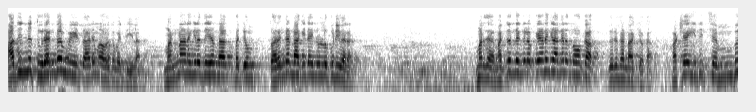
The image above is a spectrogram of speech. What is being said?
അതിന് തുരങ്കം വീഴ്ത്താനും അവർക്ക് പറ്റിയില്ല. മണ്ണാണെങ്കിൽ എന്ത് ചെയ്യാൻ പറ്റും? തുരങ്കം ഉണ്ടാക്കിയിട്ട് അതിനുള്ളിൽ കൂടി വരാൻ. മനസ്സിലായി മറ്റെന്തെങ്കിലുമൊക്കെ ആണെങ്കിൽ അങ്ങനെ നോക്കാം. ദുരങ്കം ഉണ്ടാക്കി നോക്കാം പക്ഷേ ഇത് ചെമ്പ്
